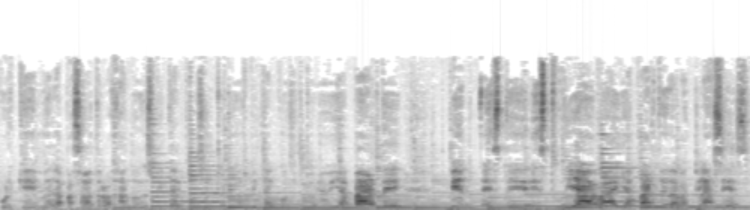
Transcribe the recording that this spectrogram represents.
porque me la pasaba trabajando de hospital consultorio, hospital consultorio y aparte este, estudiaba y aparte daba clases.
